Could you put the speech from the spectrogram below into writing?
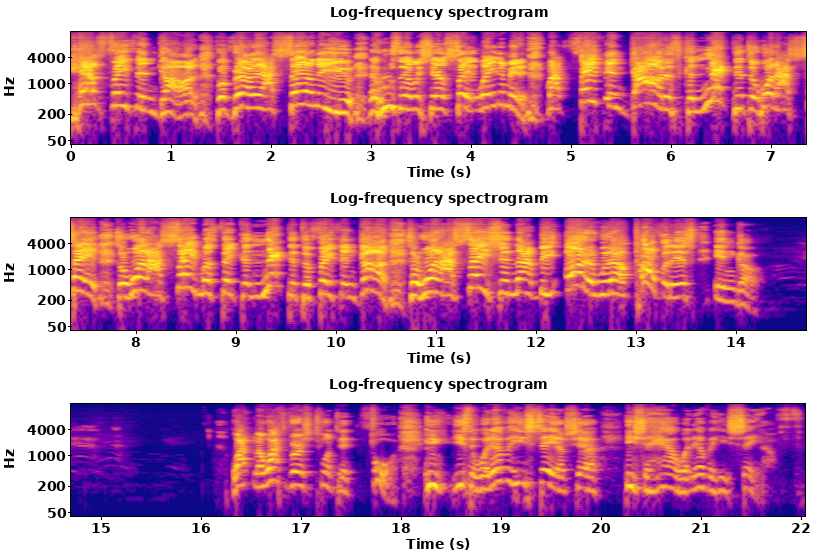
Have faith in God, for verily I say unto you, that whosoever shall say, wait a minute, my faith in God is connected to what I say. So what I say must stay connected to faith in God. So what I say should not be uttered without confidence in God. now watch verse 24. He, he said, Whatever he saith shall he shall have whatever he saith.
